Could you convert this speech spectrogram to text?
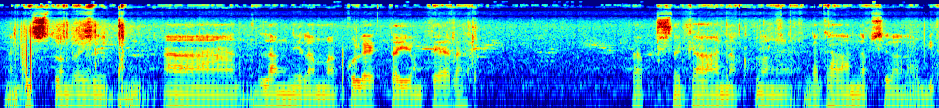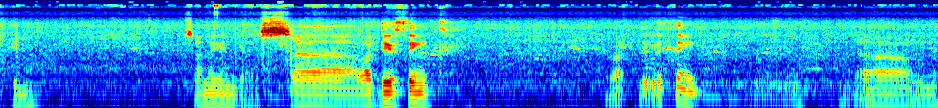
Na gusto na rin, ah, lang nila makolekta yung pera. Tapos naghahanap ng naghahanap sila ng biktima. So ano yun guys? Uh, what do you think? What do you think? Um,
